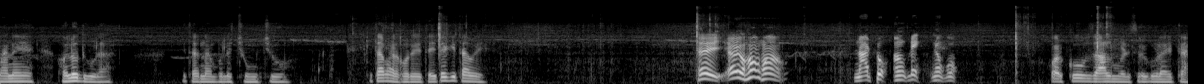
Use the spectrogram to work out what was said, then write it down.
মানে হলুদ গুঁড়া। এটার নাম বলে চুংচু কিতা বার করে এটা? এটা কিতা হয় হেই এই হ্যাঁ হ্যাঁ নাটু আংটে নকো। ওর খুব জাল মরিচের গুঁড়া এটা।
